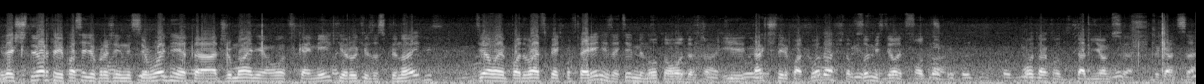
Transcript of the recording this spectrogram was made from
Итак, четвертое и последнее упражнение на сегодня это отжимание от скамейки, руки за спиной. Делаем по 25 повторений, затем минута отдыха. И так 4 подхода, чтобы в сумме сделать соточку. Вот так вот добьемся до конца.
